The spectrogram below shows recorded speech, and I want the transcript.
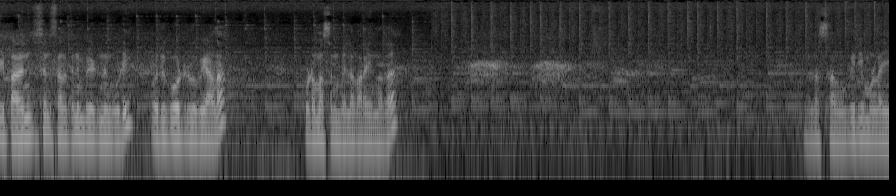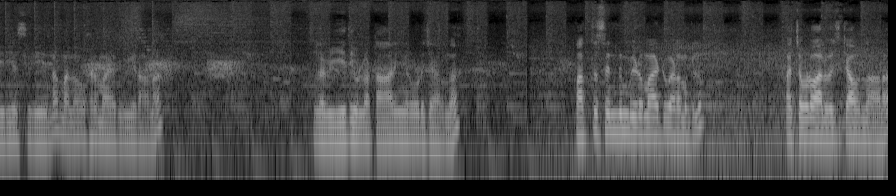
ഈ പതിനഞ്ച് സെന്റ് സ്ഥലത്തിനും വീടിനും കൂടി ഒരു കോടി രൂപയാണ് ഉടമസ്ഥൻ വില പറയുന്നത്. നല്ല സൗകര്യമുള്ള ഏരിയ സ്ഥിതി ചെയ്യുന്ന മനോഹരമായൊരു വീടാണ്. നല്ല വീതിയുള്ള ടാറിങ് റോഡ് ചേർന്ന് പത്ത് സെന്റും വീടുമായിട്ട് വേണമെങ്കിലും കച്ചവടം ആലോചിക്കാവുന്നതാണ്.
